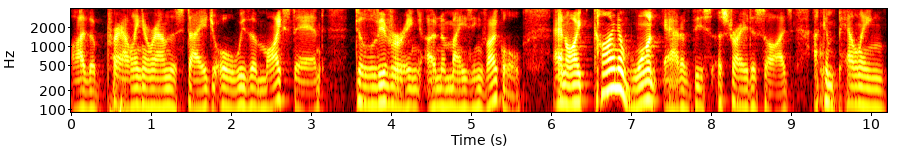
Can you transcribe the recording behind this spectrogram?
either prowling around the stage or with a mic stand delivering an amazing vocal. And I kind of want out of this Australia Decides a compelling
